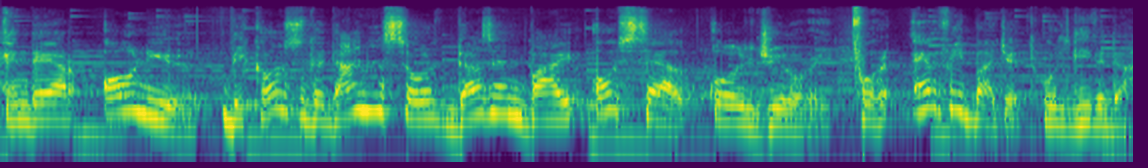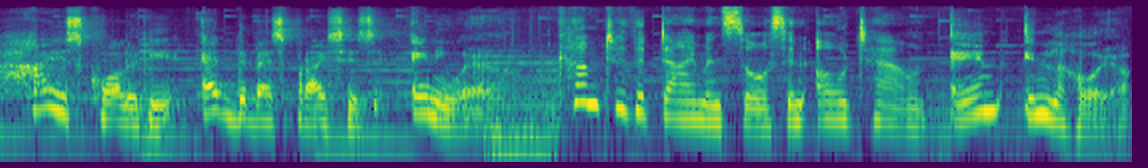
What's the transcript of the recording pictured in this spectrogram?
And they are all new because the Diamond Source doesn't buy or sell old jewelry. For every budget, we'll give you the highest quality at the best prices anywhere. Come to the Diamond Source in Old Town and in La Jolla.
